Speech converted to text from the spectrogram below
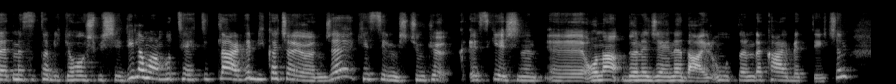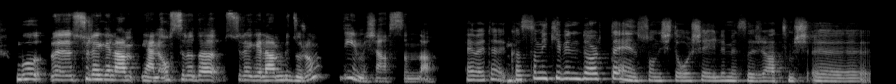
etmesi tabii ki hoş bir şey değil ama bu tehditler de birkaç ay önce kesilmiş. Çünkü eski eşinin e, ona döneceğine dair umutlarını da kaybettiği için bu e, süre gelen yani o sırada süre gelen bir durum değilmiş aslında. Evet evet Kasım 2004'te en son işte o şeyli mesajı atmış. E,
